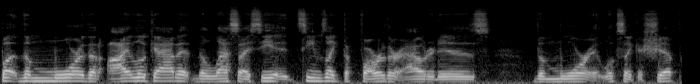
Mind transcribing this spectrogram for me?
but the more that I look at it, the less I see it. It seems like the farther out it is, the more it looks like a ship.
